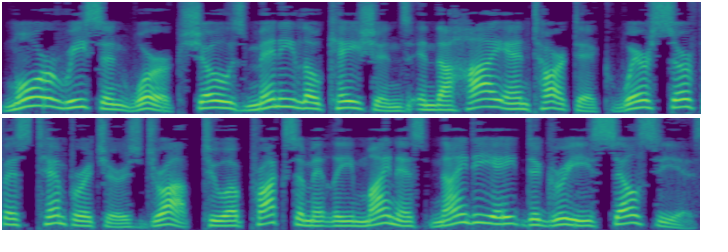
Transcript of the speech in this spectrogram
More recent work shows many locations in the high Antarctic where surface temperatures drop to approximately minus 98 degrees Celsius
